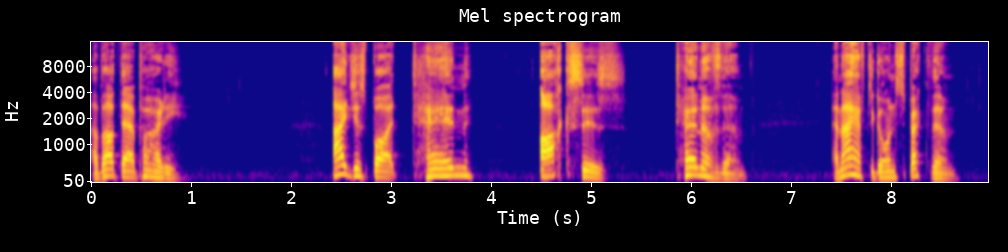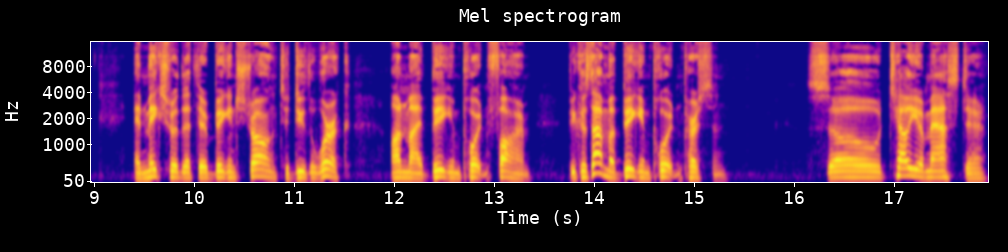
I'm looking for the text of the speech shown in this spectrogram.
about that party. I just bought 10 oxes, 10 of them, and I have to go inspect them and make sure that they're big and strong to do the work on my big important farm because I'm a big important person. So tell your master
